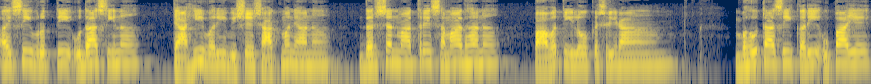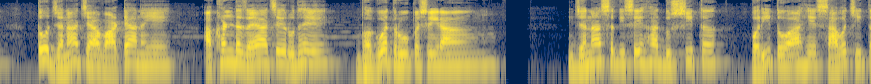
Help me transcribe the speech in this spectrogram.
ऐसी वृत्ती उदासीन त्याही वरी विशेष आत्मज्ञान दर्शन मात्रे समाधान पावती लोक श्रीराम. बहुतासी करी उपाये तो जनाच्या वाट्या नये अखंड जयाचे हृदय भगवत रूप श्रीराम. जनास दिसे हा दुश्चित परी तो आहे सावचित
